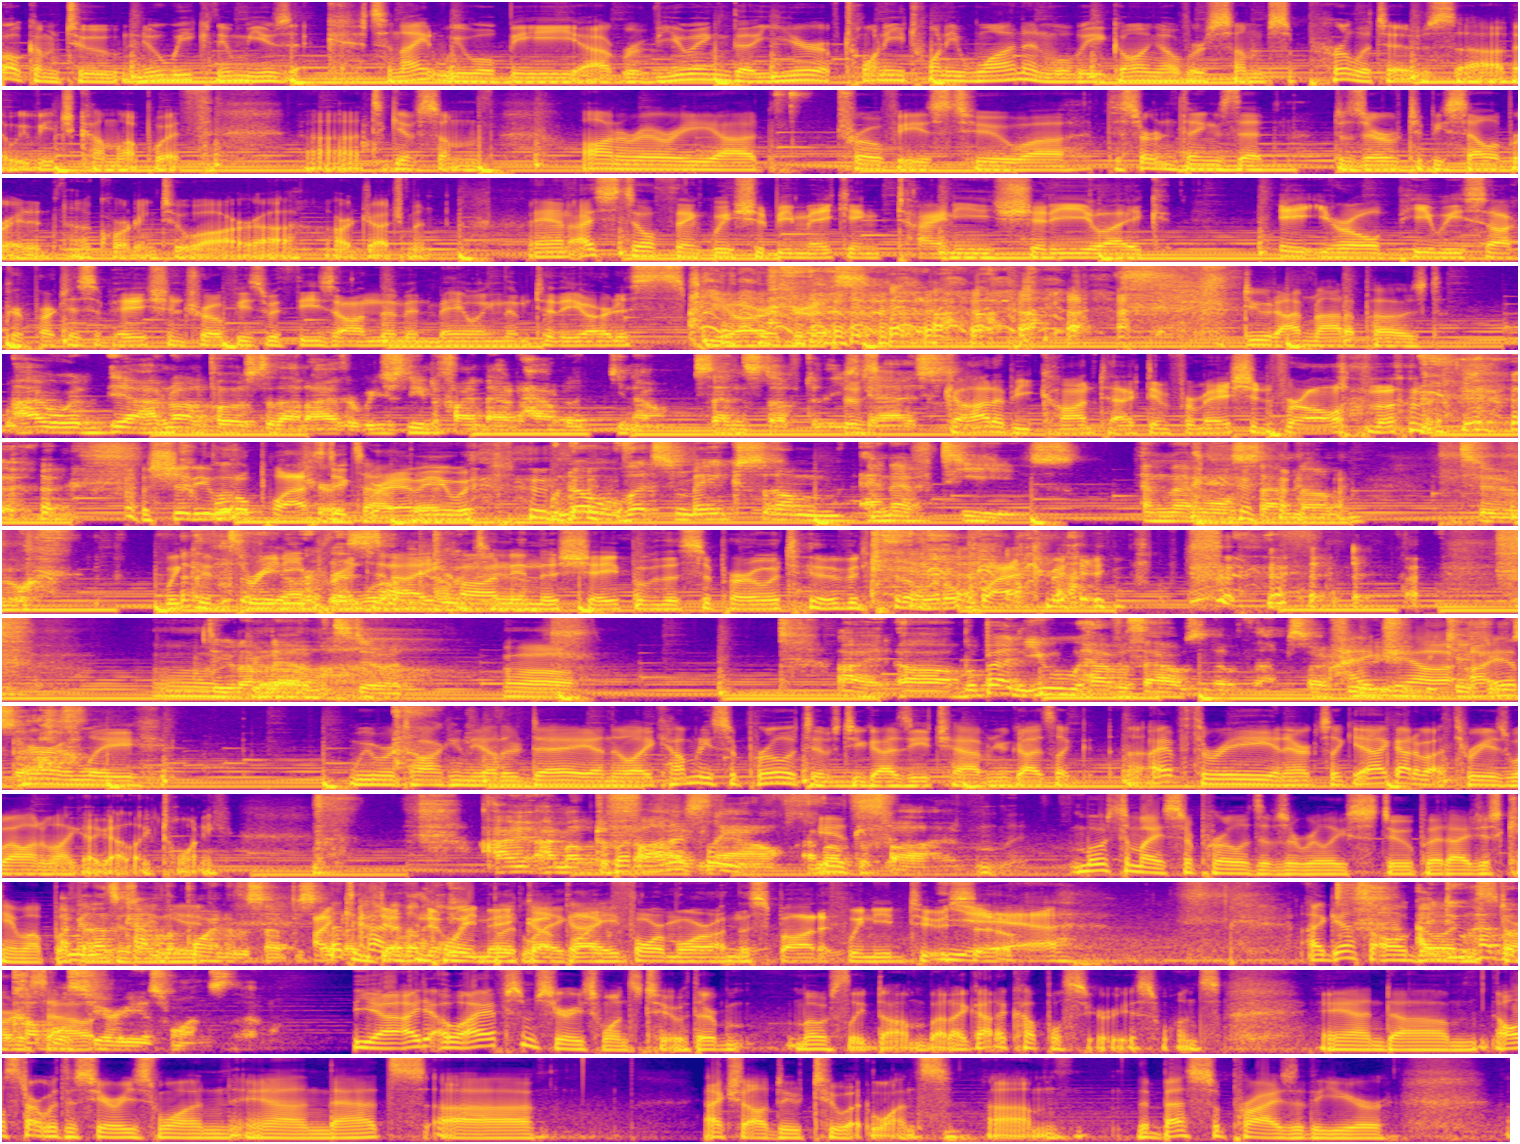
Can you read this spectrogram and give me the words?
Welcome to New Week, New Music. Tonight we will be uh, reviewing the year of 2021 and we'll be going over some superlatives uh, that we've each come up with uh, to give some honorary uh, trophies to, uh, to certain things that deserve to be celebrated according to our, uh, our judgment. Man, I still think we should be making tiny, shitty, like eight year old Pee Wee soccer participation trophies with these on them and mailing them to the artist's PR address. Dude, I'm not opposed. I would, yeah, I'm not opposed to that either. We just need to find out how to, you know, send stuff to these There's guys. gotta be contact information for all of them. a shitty little plastic it's out Grammy with. no, let's make some NFTs and then we'll send them to. We could 3D print an icon in the shape of the superlative and get a little plaque made. oh, Dude, I'm God. down. Let's do it. Oh, All right, uh, but Ben, you have a thousand of them, so I feel I, you should yeah, be kicking I us off. apparently. We were talking the other day, and they're like, "How many superlatives do you guys each have?" And you guys like, "I have three. And Eric's like, "Yeah, I got about three as well." And I'm like, "I got like 20." I, I'm up to But five honestly, now. I'm up to five. Most of my superlatives are really stupid. I just came up with. I with mean, them that's 'cause kind of the point of this episode. I That's can kind of the definitely point, make but, up like, like I- four more on the spot if we need to. So Yeah. I guess I'll go I do and have a start us couple serious ones though. Yeah, I, oh, I have some serious ones too. They're mostly dumb, but I got a couple serious ones. And um, I'll start with a serious one, and that's uh, actually, I'll do two at once. Um, the best surprise of the year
